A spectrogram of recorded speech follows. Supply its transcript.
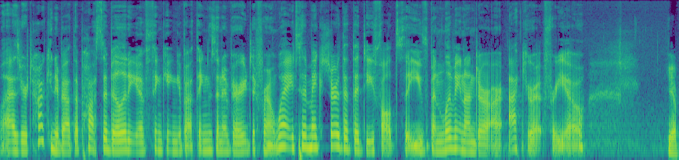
as you're talking about the possibility of thinking about things in a very different way to make sure that the defaults that you've been living under are accurate for you. Yep,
